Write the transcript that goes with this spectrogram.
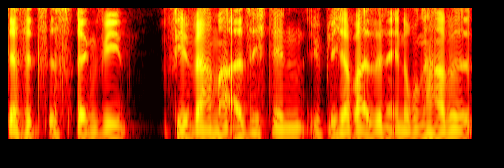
Der Sitz ist irgendwie viel wärmer, als ich den üblicherweise in Erinnerung habe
